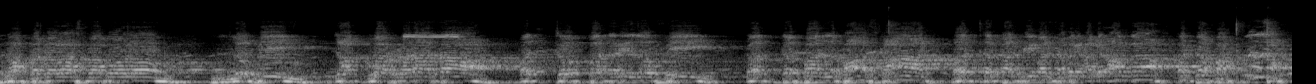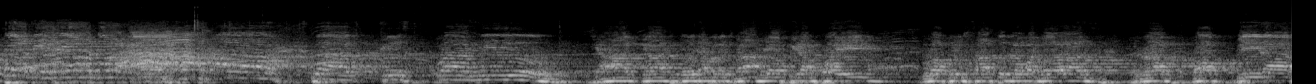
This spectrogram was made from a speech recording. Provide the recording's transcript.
18 Babolo Luffy Jaguar Ranata mencoba dari Luffy ke lepaskan Ariana. Bagus 21 nomor 12 Rafa Bilar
